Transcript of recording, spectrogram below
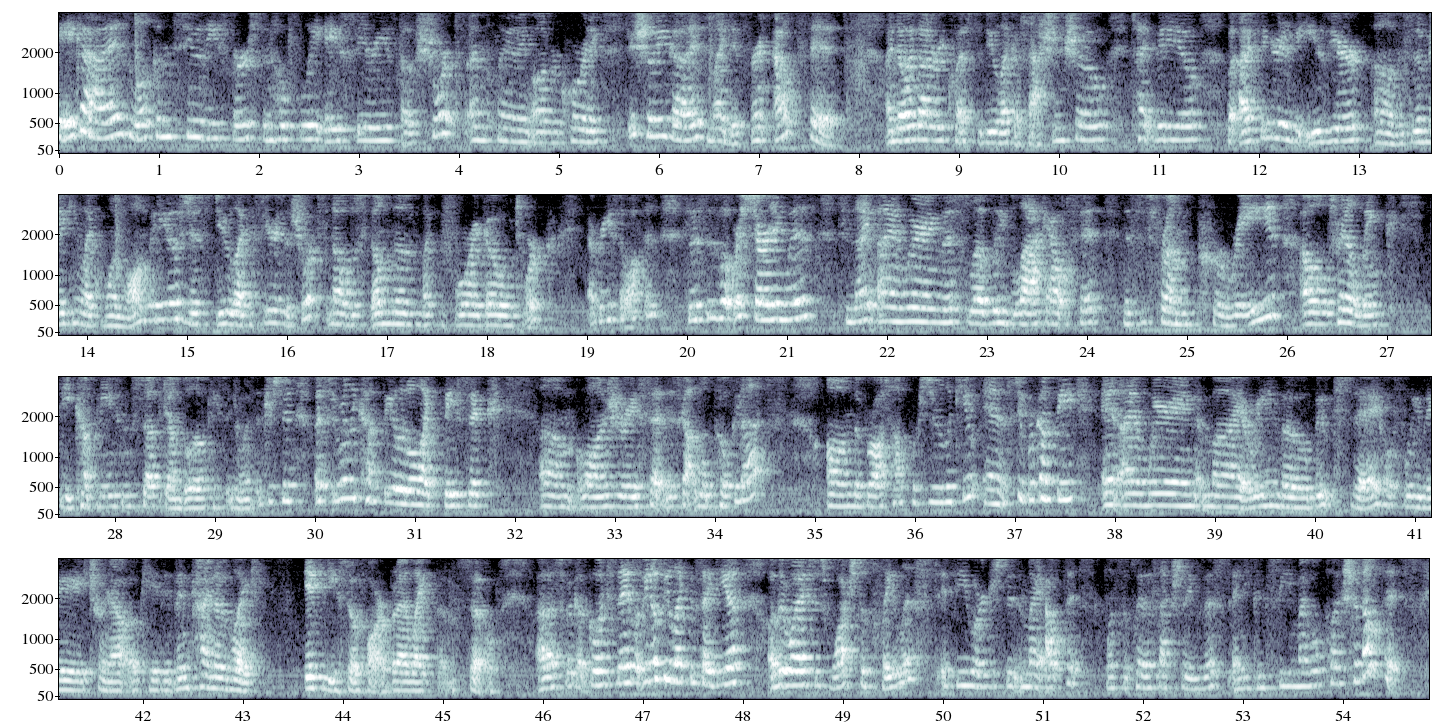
Hey guys, welcome to the first and hopefully a series of shorts I'm planning on recording to show you guys my different outfits. I know I got a request to do like a fashion show type video, but I figured it'd be easier um, instead of making like one long video to just do like a series of shorts and I'll just film them like before I go to work every so often. So this is what we're starting with. Tonight I am wearing this lovely black outfit. This is from Parade. I will try to link the companies and stuff down below in case anyone's interested. But it's a really comfy little like basic um, lingerie set. It's got little polka dots on the bra top, which is really cute, and super comfy. And I am wearing my rainbow boots today. Hopefully they turn out okay. They've been kind of like iffy so far, but I like them. So uh, that's what I got going today. Let me know if you like this idea. Otherwise, just watch the playlist if you are interested in my outfits once the playlist actually exists and you can see my whole collection of outfits.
